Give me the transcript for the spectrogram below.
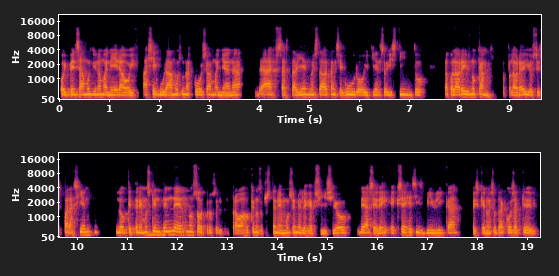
Hoy pensamos de una manera, hoy aseguramos una cosa, mañana ah, pues, está bien, no estaba tan seguro y pienso distinto. La palabra de Dios no cambia, la palabra de Dios es para siempre lo que tenemos que entender nosotros, el, trabajo que nosotros tenemos en el ejercicio de hacer e, exégesis bíblica, pues que no es otra cosa que el,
